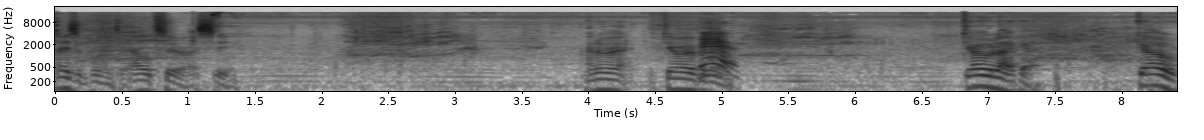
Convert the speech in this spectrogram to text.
Laser pointer, L2, I see. How do I go over there? There. Go, Laika. Go.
